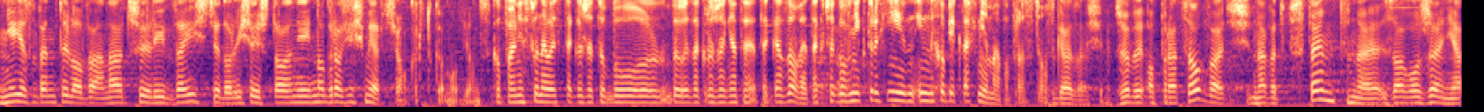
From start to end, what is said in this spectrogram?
nie jest wentylowana, czyli wejście do lisiej sztolni no, grozi śmiercią, krótko mówiąc. Kopalnie słynęły z tego, że to było, były zagrożenia te, te gazowe, tak czego w niektórych in, innych obiektach nie ma po prostu. Zgadza się. Żeby opracować nawet wstępne założenia,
